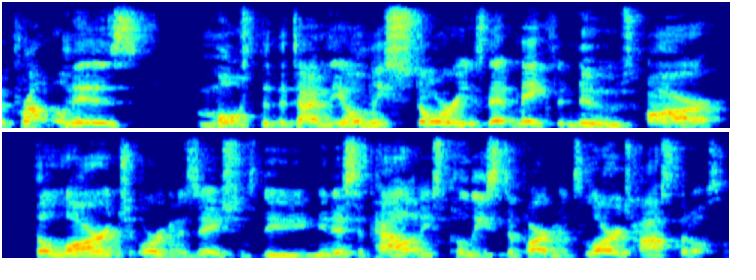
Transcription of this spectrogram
the problem is most of the time, the only stories that make the news are the large organizations, the municipalities, police departments, large hospitals.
